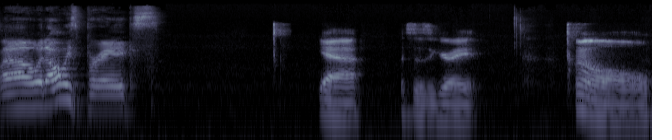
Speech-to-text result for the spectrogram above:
Oh, it always breaks. Yeah, this is great. Oh.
